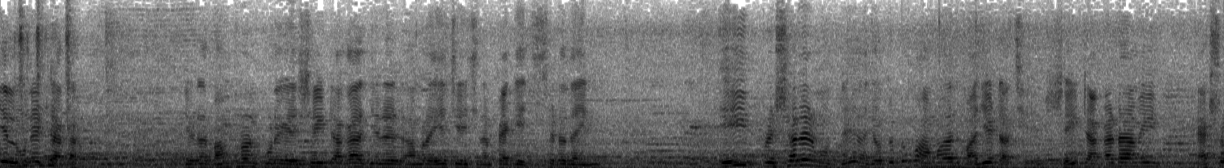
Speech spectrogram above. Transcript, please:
যে লোনের টাকা, যেটা বামফ্রন্ট পড়ে গেছে, সেই টাকা যেটা আমরা এ চেয়েছিলাম প্যাকেজ সেটা দেয়নি। এই প্রেশারের মধ্যে যতটুকু আমার বাজেট আছে, সেই টাকাটা আমি একশো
